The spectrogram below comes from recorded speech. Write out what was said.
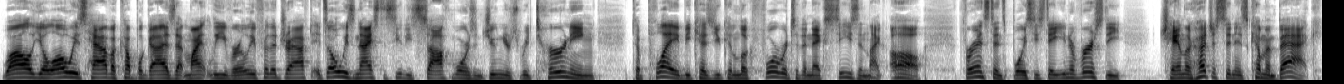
while you'll always have a couple guys that might leave early for the draft, it's always nice to see these sophomores and juniors returning to play because you can look forward to the next season. Like, oh, for instance, Boise State University, Chandler Hutchison is coming back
